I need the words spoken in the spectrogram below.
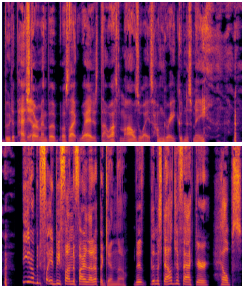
Budapest. Yeah. I remember I was like, where's that? Well, that's miles away. It's Hungary. Goodness me. you know, it'd be fun to fire that up again, though. The the nostalgia factor helps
